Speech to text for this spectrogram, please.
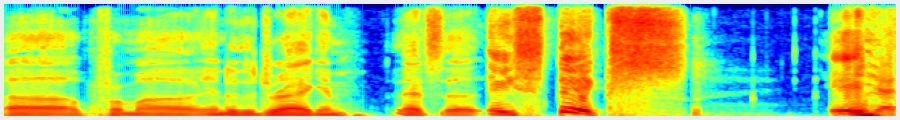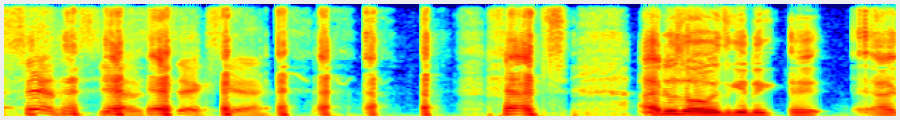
uh, from uh, Enter the Dragon. That's uh, hey sticks. That's him. Yeah, six. Yeah. That's I just always get a, I,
